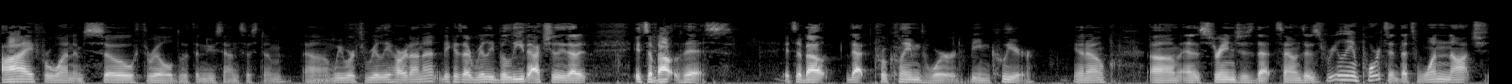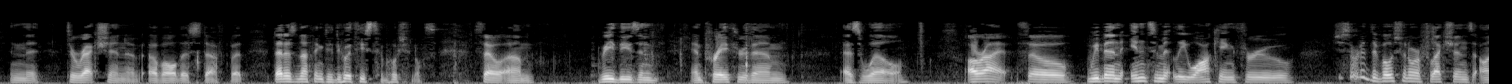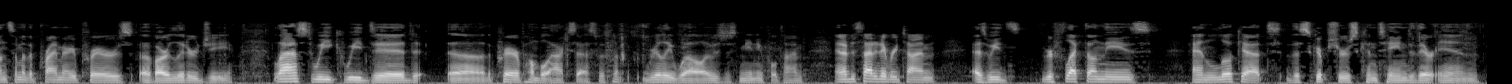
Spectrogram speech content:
I, for one, am so thrilled with the new sound system. Um, we worked really hard on it because I really believe actually that it, it's about this. It's about that proclaimed word being clear, you know? Um, and as strange as that sounds, it's really important. That's one notch in the direction of, of all this stuff, but that has nothing to do with these devotionals. So, um, read these and, and pray through them as well. Alright, so we've been intimately walking through just sort of devotional reflections on some of the primary prayers of our liturgy. Last week we did uh, the prayer of humble access, went really well. It was just meaningful time. And I've decided every time as we reflect on these and look at the scriptures contained therein,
